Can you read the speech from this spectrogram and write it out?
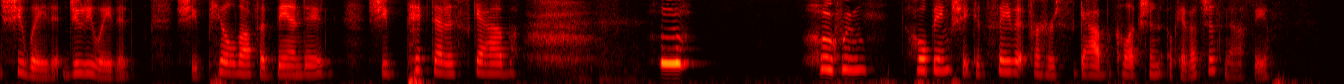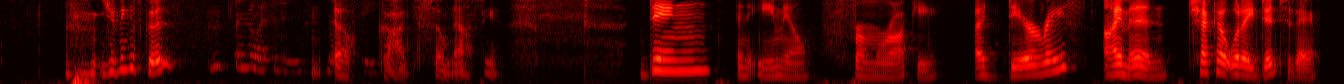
she waited. Judy waited. She peeled off a band aid. She picked at a scab, hoping, hoping she could save it for her scab collection. Okay, that's just nasty. you think it's good? No, I said oh, it's nasty. Oh, God, so nasty. Ding! An email from Rocky. A dare race? I'm in. Check out what I did today.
